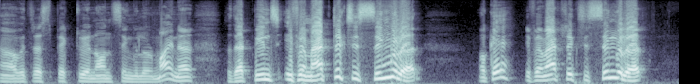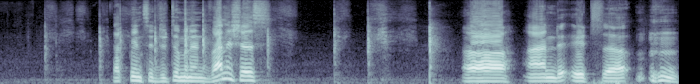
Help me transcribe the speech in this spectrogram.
uh, with respect to a non singular minor. So, that means if a matrix is singular okay if a matrix is singular that means its determinant vanishes uh, and it is uh,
